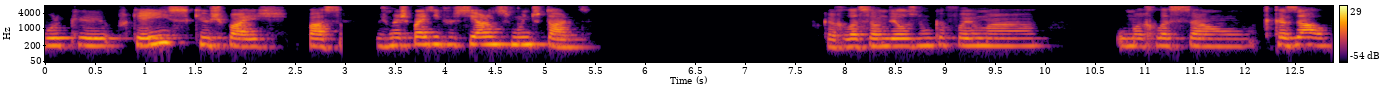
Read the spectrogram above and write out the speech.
porque, porque é isso que os pais passam. Os meus pais divorciaram-se muito tarde que a relação deles nunca foi uma, uma relação de casal.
